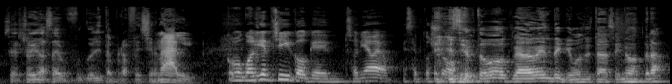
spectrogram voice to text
O sea, yo iba a ser futbolista profesional. Como cualquier chico que soñaba, excepto yo. excepto vos, claramente, que vos estabas en otra,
